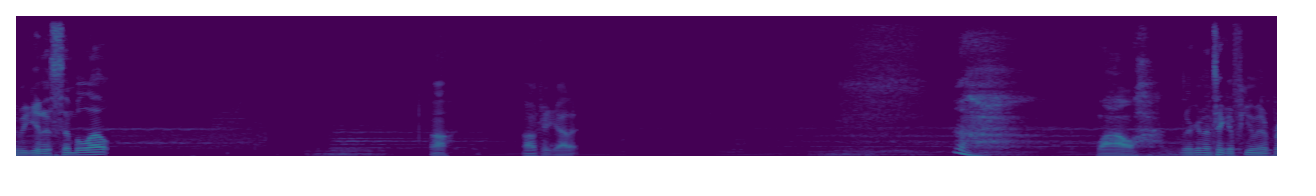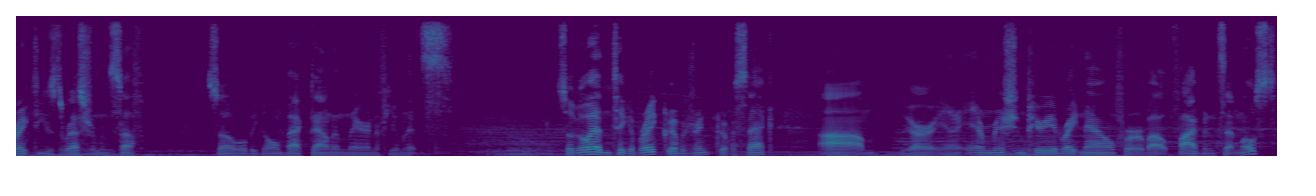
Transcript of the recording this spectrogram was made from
Did we get a symbol out? Oh, okay, got it. wow, they're gonna take a few minute break to use the restroom and stuff. So we'll be going back down in there in a few minutes. So go ahead and take a break, grab a drink, grab a snack. Um, we are in an intermission period right now for about five minutes at most.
